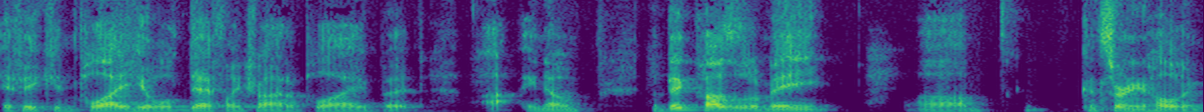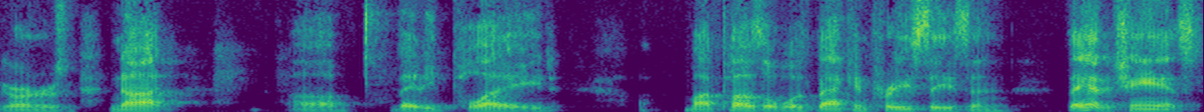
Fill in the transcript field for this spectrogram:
if he can play, he will definitely try to play. But uh, you know, the big puzzle to me um, concerning Holden Geriner is not uh, that he played. My puzzle was back in preseason, they had a chance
